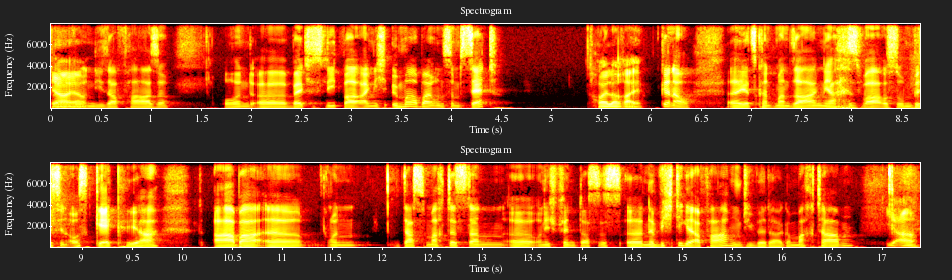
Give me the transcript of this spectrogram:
Ja, ja. in dieser Phase. Und äh, welches Lied war eigentlich immer bei uns im Set? Heulerei. Genau. Äh, jetzt könnte man sagen, ja, es war auch so ein bisschen aus Gag, ja. Aber, äh, und das macht es dann, äh, und ich finde, das ist äh, eine wichtige Erfahrung, die wir da gemacht haben. Ja,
